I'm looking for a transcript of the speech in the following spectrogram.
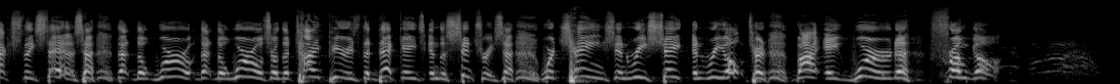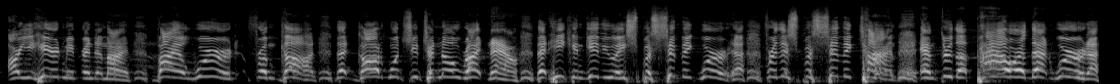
actually says uh, that the world, that the worlds or the time periods, the decades, and the centuries uh, were changed and reshaped and realtered by a word from God. Are you hearing me, friend of mine? By a word from God that God wants you to know right now that He can give you a specific word uh, for this specific time. And through the power of that word, uh,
